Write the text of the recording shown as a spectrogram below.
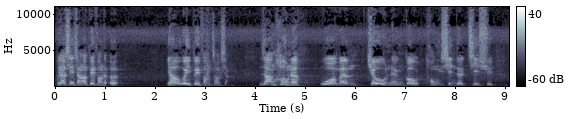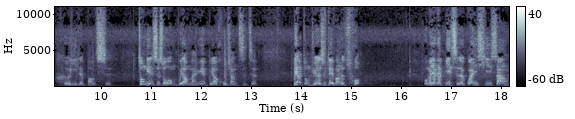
不要先想到对方的恶，要为对方着想，然后呢，我们就能够同心的继续合一的保持。重点是说，我们不要埋怨，不要互相指责，不要总觉得是对方的错。我们要在彼此的关系上，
